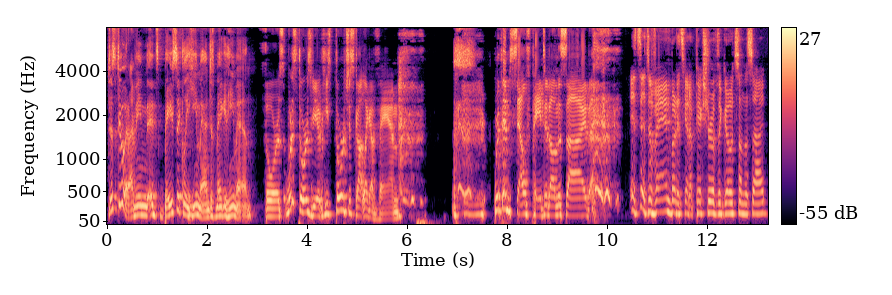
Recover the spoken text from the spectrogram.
Just do it. I mean, it's basically He Man. Just make it He Man. Thor's? What is Thor's vehicle? He's Thor's just got like a van with himself painted on the side. It's it's a van, but it's got a picture of the goats on the side.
